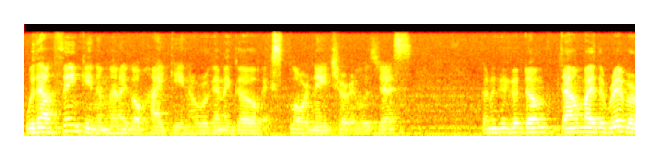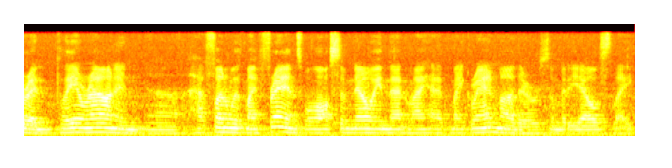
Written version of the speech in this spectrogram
Without thinking I'm gonna go hiking or we're gonna go explore nature. It was just gonna go down, down by the river and play around and uh, have fun with my friends while also knowing that I had my grandmother or somebody else like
